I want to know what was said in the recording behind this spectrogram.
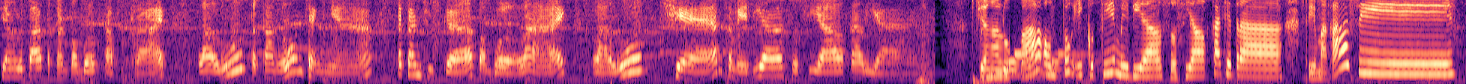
Jangan lupa tekan tombol subscribe, lalu tekan loncengnya, tekan juga tombol like, lalu share ke media sosial kalian. Jangan lupa untuk ikuti media sosial Kak Citra. Terima kasih.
